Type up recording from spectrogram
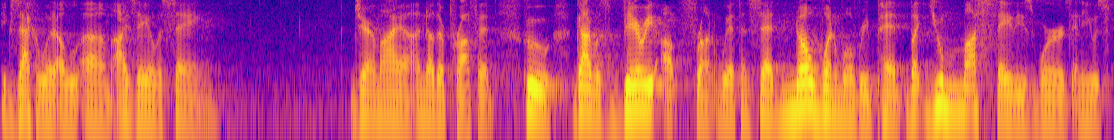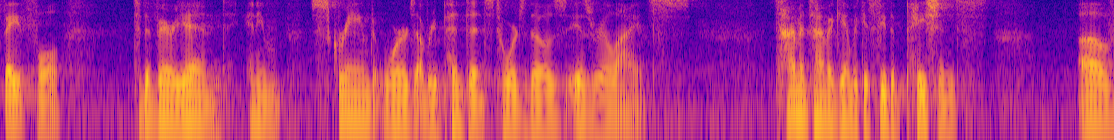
exactly what um, Isaiah was saying. Jeremiah, another prophet, who God was very upfront with and said, No one will repent, but you must say these words. And he was faithful to the very end. And he screamed words of repentance towards those Israelites. Time and time again, we could see the patience of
